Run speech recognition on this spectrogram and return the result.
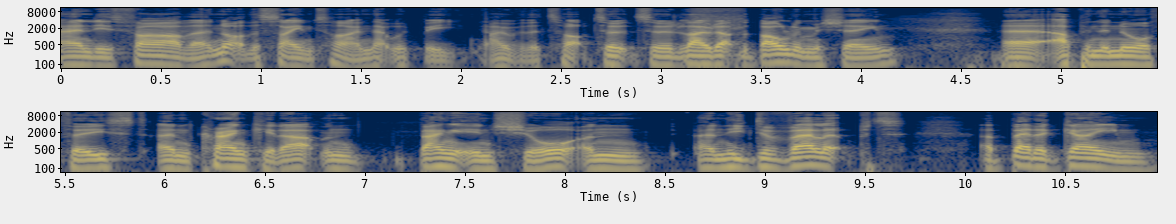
and his father not at the same time. That would be over the top to to load up the bowling machine uh, up in the northeast and crank it up and bang it in short and and he developed. A better game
